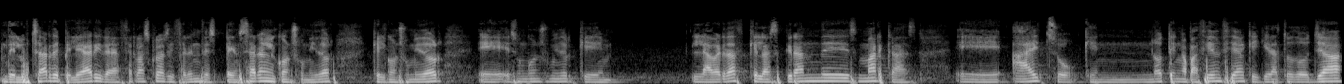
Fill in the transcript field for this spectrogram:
de luchar, de pelear y de hacer las cosas diferentes, pensar en el consumidor, que el consumidor eh, es un consumidor que la verdad que las grandes marcas eh, ha hecho que no tenga paciencia, que quiera todo ya,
